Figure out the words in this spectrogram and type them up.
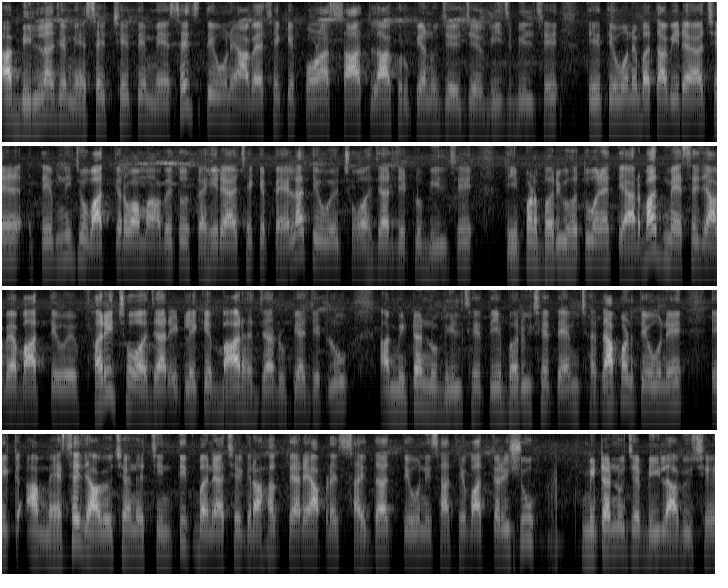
આ બિલના જે મેસેજ છે તે મેસેજ તેઓને આવ્યા છે કે પોણા સાત લાખ રૂપિયાનું જે જે વીજ બિલ છે તે તેઓને બતાવી રહ્યા છે. તેમની જો વાત કરવામાં આવે તો કહી રહ્યા છે કે પહેલાં તેઓએ છ હજાર જેટલું બિલ છે તે પણ ભર્યું હતું અને ત્યારબાદ મેસેજ આવ્યા બાદ તેઓએ ફરી છ હજાર એટલે કે બાર હજાર રૂપિયા જેટલું આ મીટરનું બિલ છે તે ભર્યું છે. તેમ છતાં પણ તેઓને એક આ મેસેજ આવ્યો છે અને ચિંતિત બન્યા છે ગ્રાહક. ત્યારે આપણે સીધા તેઓની સાથે વાત કરીશું. મીટરનું જે બિલ આવ્યું છે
